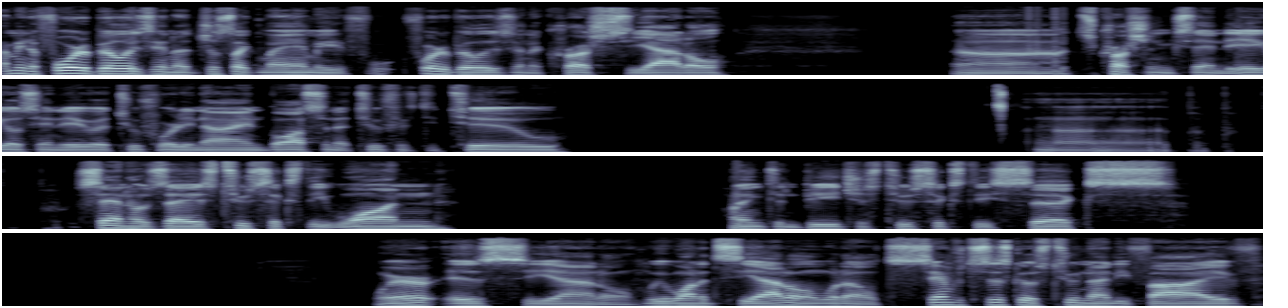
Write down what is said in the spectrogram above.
I mean, affordability is gonna just like Miami. Affordability is gonna crush Seattle. Uh, it's crushing San Diego. San Diego at 249. Boston at 252. Uh, San Jose is 261. Huntington Beach is 266. Where is Seattle? We wanted Seattle and what else? San Francisco is 295.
